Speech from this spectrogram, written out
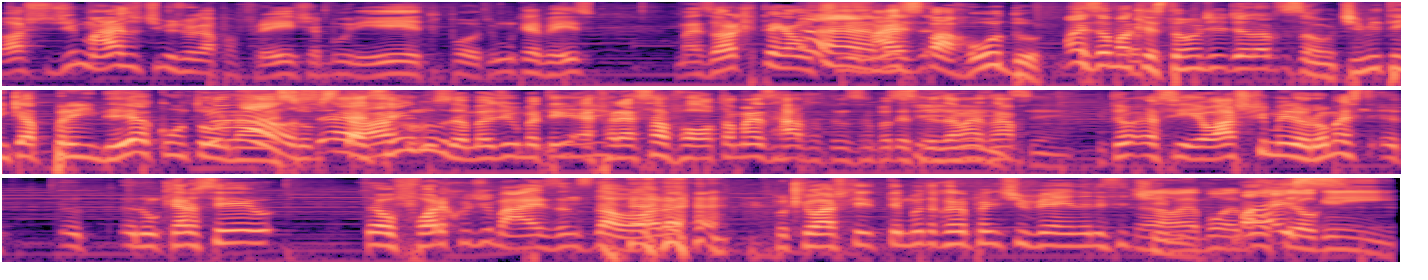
Eu acho demais o time jogar pra frente, é bonito, pô, todo mundo quer ver isso. Mas a hora que pegar um É, time mais mas- parrudo. Mas é uma questão de, de adaptação. O time tem que aprender a contornar esses é, obstáculos. sem dúvida, mas digo, mas tem que E- fazer essa volta mais rápida, a transição pra defesa Sim, mais rápida. sim. Então, assim, eu acho que melhorou, mas eu, eu, eu não quero ser eufórico demais antes da hora, porque eu acho que tem muita coisa pra gente ver ainda nesse time. Não, é bom, é bom Mas- ter alguém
